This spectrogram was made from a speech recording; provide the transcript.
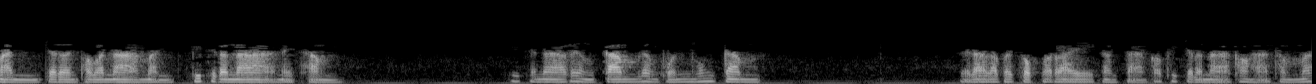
มันเจริญภาวนา มันพิจารณาในธรรม พิจารณาเรื่องกรรม เรื่องผลของกรรม เวลาเราประสบอะไรต่างๆก็พิจารณาเข้าหาธรรมะ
